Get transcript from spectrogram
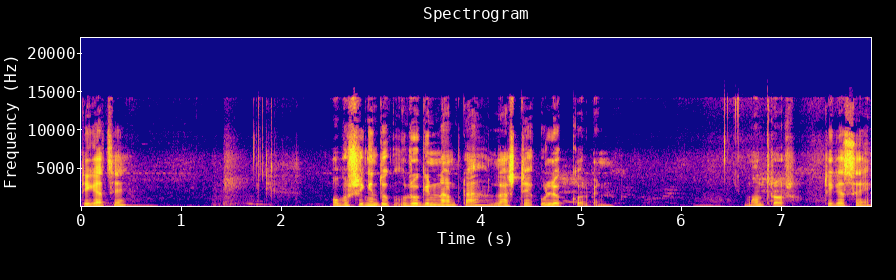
ঠিক আছে? অবশ্যই কিন্তু রোগীর নামটা লাস্টে উল্লেখ করবেন। মন্ত্রর, ঠিক আছে?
